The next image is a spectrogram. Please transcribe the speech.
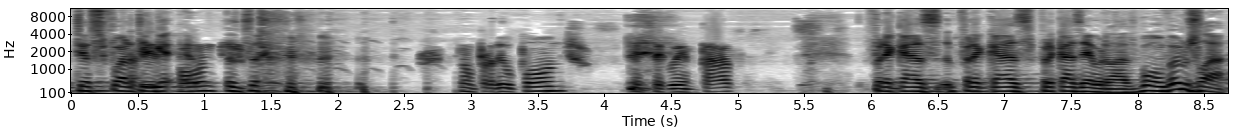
teu Sporting é- não perdeu pontos, tem-se aguentado. Por acaso, por acaso, por acaso é verdade. Bom, vamos lá.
